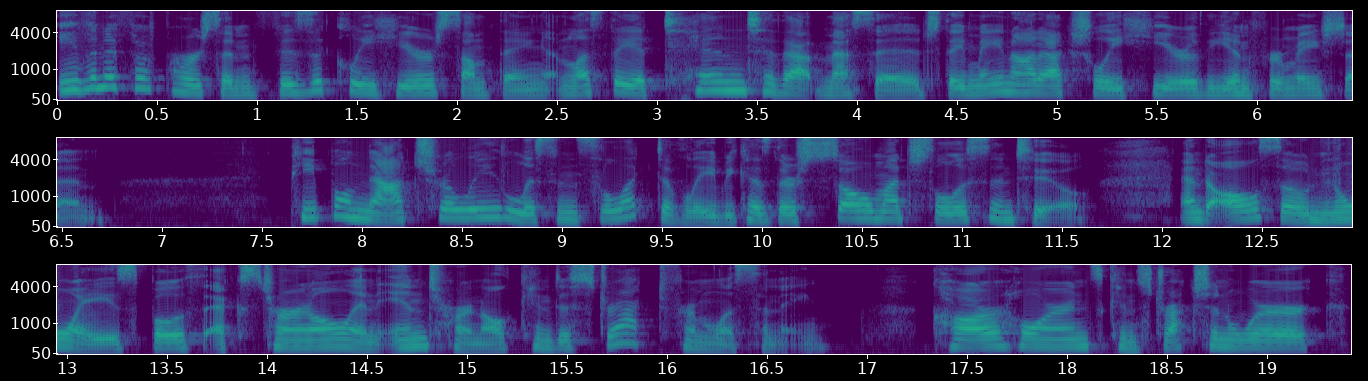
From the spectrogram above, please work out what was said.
Even if a person physically hears something, unless they attend to that message, they may not actually hear the information. People naturally listen selectively because there's so much to listen to. And also noise, both external and internal, can distract from listening. Car horns, construction work,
